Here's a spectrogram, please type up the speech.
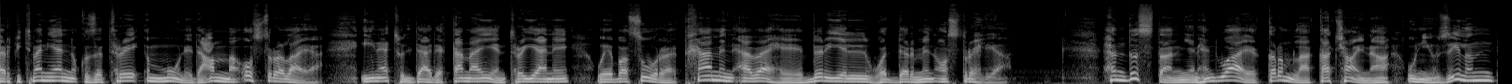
أربي تمانيا نقزة تري أمونة عما أستراليا. إينا تلداد قماين ترياني وبصورة تخامن أواهي بريل ودر من أستراليا. هندستان ين هندواية قرملة قا تشاينا ونيوزيلند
